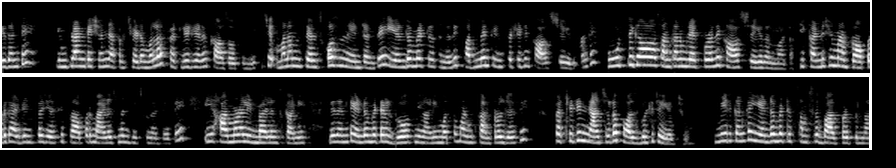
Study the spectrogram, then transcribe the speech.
లేదంటే ఇంప్లాంటేషన్ని ఎఫెక్ట్ చేయడం వల్ల ఫెర్టిలిటీ అనేది కాజ్ అవుతుంది. మనం తెలుసుకోవాల్సింది ఏంటంటే ఎండోమెట్రిస్ అనేది పర్మనెంట్ ఇన్ఫెర్టిలిటీ కాజ్ చేయదు. అంటే పూర్తిగా సంతానం లేకపోవడాన్ని కాజ్ చేయదు అనమాట ఈ కండిషన్ మనం ప్రాపర్గా ఐడెంటిఫై చేసి ప్రాపర్ మేనేజ్మెంట్ తీసుకున్నట్టయితే ఈ హార్మోనల్ ఇంబ్యాలెన్స్ కానీ లేదంటే ఎండోమెట్రియల్ గ్రోత్ని కానీ మొత్తం మనం కంట్రోల్ చేసి ఫెర్టిలిటీని న్యాచురల్గా పాసిబిలిటీ చేయొచ్చు. మీరు కనుక ఎండోమెట్రిక్ సమస్య బాధపడుతున్నా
